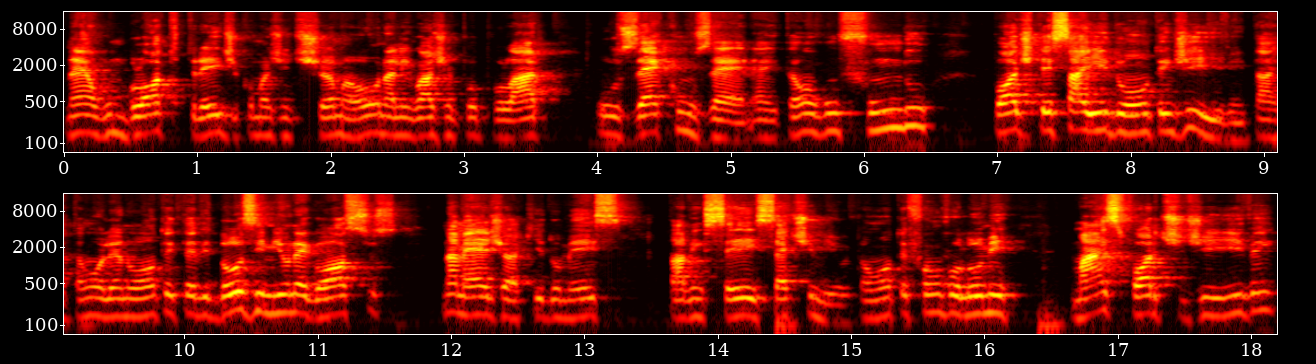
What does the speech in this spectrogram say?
né? Algum block trade, como a gente chama, ou na linguagem popular, o Zé com Zé, né? Então, algum fundo pode ter saído ontem de Iven, tá? Então, olhando ontem, teve 12 mil negócios, na média aqui do mês, estava em 6, 7 mil. Então, ontem foi um volume mais forte de even.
